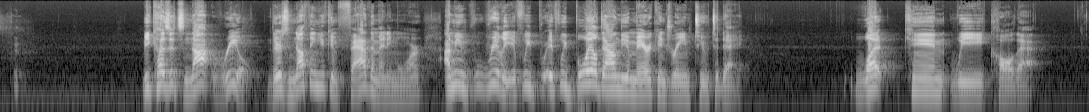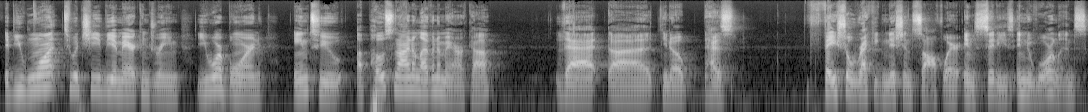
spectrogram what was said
because it's not real. There's nothing you can fathom anymore. I mean, really, if we if we boil down the American dream to today, what can we call that? If you want to achieve the American dream, you are born into a post 9/11 America that uh, you know has facial recognition software in cities in New Orleans,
